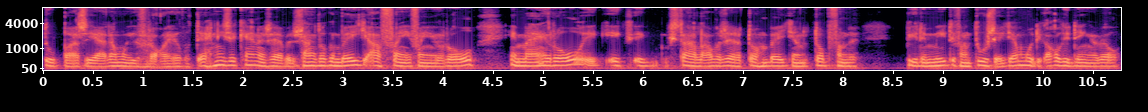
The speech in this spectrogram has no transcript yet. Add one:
toepassen, ja, dan moet je vooral heel veel technische kennis hebben. Dus het hangt ook een beetje af van je, van je rol. In mijn rol, ik, ik, ik sta, laten we zeggen, toch een beetje aan de top van de piramide van toezicht. Ja, moet ik al die dingen wel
